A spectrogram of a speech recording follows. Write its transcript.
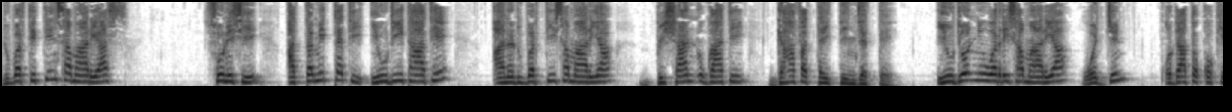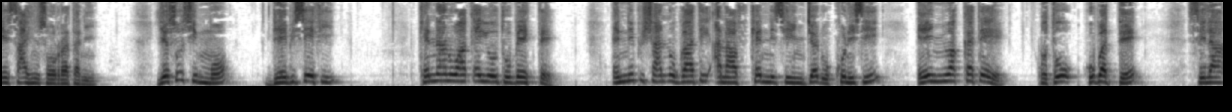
dubartittiin samaariyaas sunis attamitti ati yihudii taatee ana dubartii samaariyaa bishaan dhugaatii gaafatta ittiin jette. Yihudoonni warri samaariyaa wajjin. qodaa tokko keessaa hin soorratanii. Yesus immoo deebisee fi kennaan waaqayyootu beekte. Inni bishaan dhugaatii anaaf kenni siin jedhu kunis eenyu akka ta'e utuu hubatte silaa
